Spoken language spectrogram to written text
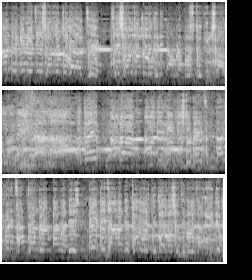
আমাদেরকে নিয়ে যে ষড়যন্ত্র করা হচ্ছে সেই ষড়যন্ত্র রুখে দিতে আমরা প্রস্তুত অতএব আমরা আমাদের নির্দিষ্ট ছাত্র আন্দোলন বাংলাদেশ, এই পেজে আমাদের পরবর্তী জানিয়ে দেব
